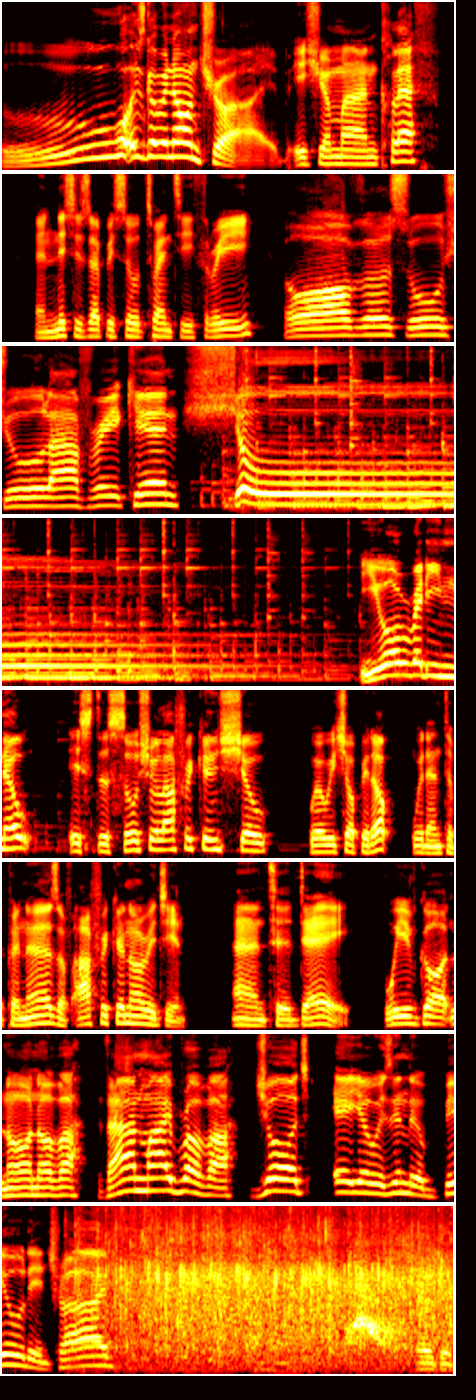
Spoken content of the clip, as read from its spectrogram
What is going on, tribe? It's your man Clef, and this is episode 23 of the Social African Show. You already know it's the Social African Show where we chop it up with entrepreneurs of African origin. And today, we've got none other than my brother, George Eyo, is in the building, tribe. Very good.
